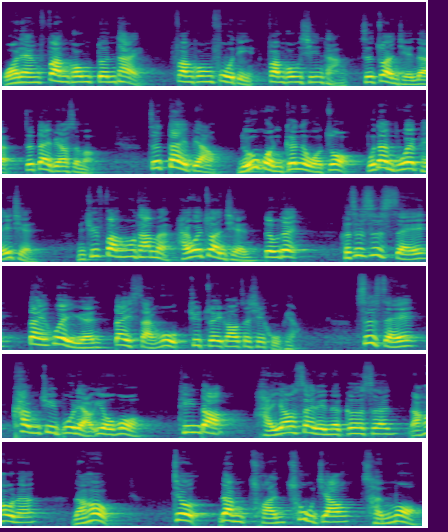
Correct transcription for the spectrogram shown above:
我连放空吨泰、放空附顶、放空新塘是赚钱的，这代表什么？这代表，如果你跟着我做，不但不会赔钱，你去放空他们还会赚钱，对不对？可是是谁带会员、带散户去追高这些股票？是谁抗拒不了诱惑，听到海妖赛莲的歌声，然后呢，然后就让船触礁沉没，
